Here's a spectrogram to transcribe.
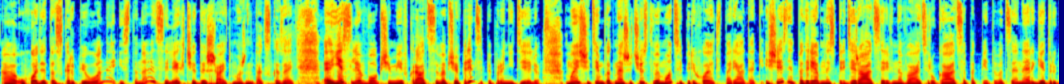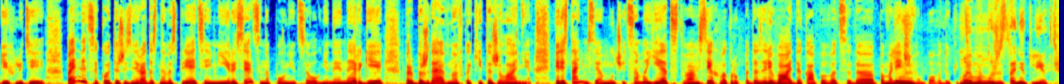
э, уходят от Скорпиона и становится легче дышать, можно так сказать. Э, если в общем и вкратце вообще в принципе про неделю, мы ощутим, как наши чувства и эмоции переходят в порядок. Исчезнет потребность придираться, ревновать, ругаться, подпитываться энергией других людей. Появится какое-то жизнерадостное восприятие мира, сердце наполнится огненной энергией, пробуждая вновь какие-то желания. Перестанем себя мучить самоедством, всех вокруг подозревать, докапываться до по малейшему поводу. Моему мужу станет легче.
